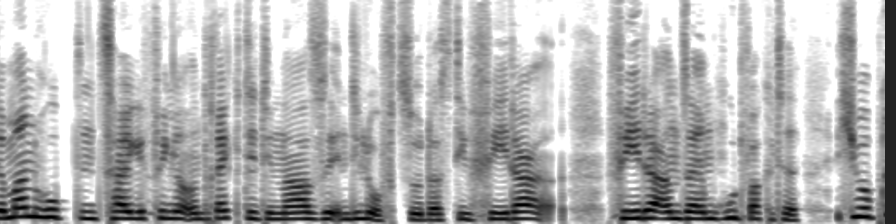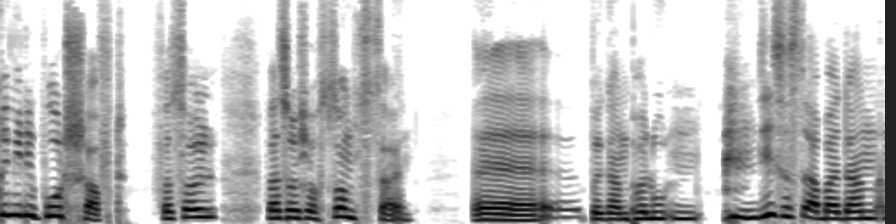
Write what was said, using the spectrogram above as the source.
Der Mann hob den Zeigefinger und reckte die Nase in die Luft, so dass die Feder, Feder an seinem Hut wackelte. Ich überbringe die Botschaft. Was soll, was soll ich auch sonst sein? Äh, begann Paluten. Dies ist aber dann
